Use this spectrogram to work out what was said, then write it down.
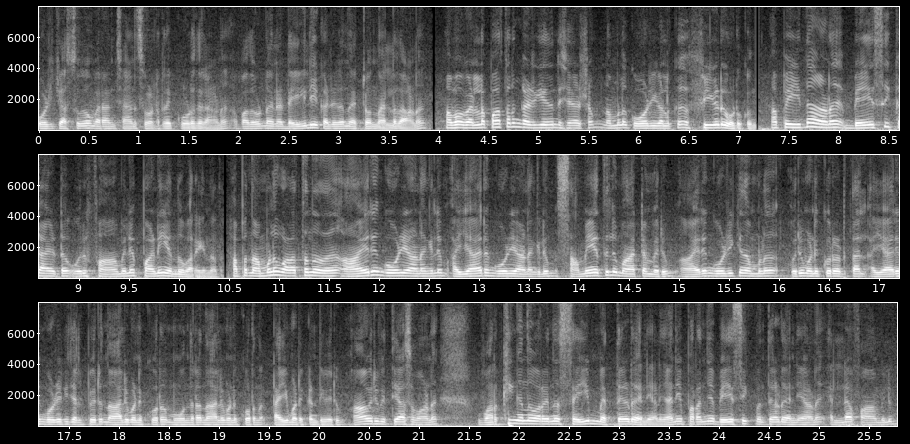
കോഴിക്ക് അസുഖം വരാൻ ചാൻസ് വളരെ കൂടുതലാണ്. അപ്പോൾ അതുകൊണ്ട് തന്നെ ഡെയിലി കഴുകുന്ന ഏറ്റവും നല്ലതാണ്. അപ്പോൾ വെള്ളപ്പാത്രം കഴുകിയതിന് ശേഷം നമ്മൾ കോഴികൾക്ക് ഫീഡ് കൊടുക്കുന്നു. അപ്പോൾ ഇതാണ് ബേസിക് ആയിട്ട് ഒരു ഫാമിലെ പണി എന്ന് പറയുന്നത്. അപ്പോൾ നമ്മൾ വളർത്തുന്നത് ആയിരം കോഴിയാണെങ്കിലും അയ്യായിരം കോഴിയാണെങ്കിലും സമയത്തിൽ മാറ്റം വരും. ആയിരം കോഴിക്ക് നമ്മൾ ഒരു മണിക്കൂർ എടുത്താൽ അയ്യായിരം കോഴിക്ക് ചിലപ്പോൾ ഒരു നാല് മണിക്കൂർ മൂന്നര നാല് മണിക്കൂർ ടൈം എടുക്കേണ്ടി വരും. ആ ഒരു വ്യത്യാസമാണ്. വർക്കിംഗ് എന്ന് പറയുന്ന സെയിം മെത്തേഡ് തന്നെയാണ്. ഞാൻ ഈ പറഞ്ഞ ബേസിക് മെത്തേഡ് തന്നെയാണ് എല്ലാ ഫാമിലും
